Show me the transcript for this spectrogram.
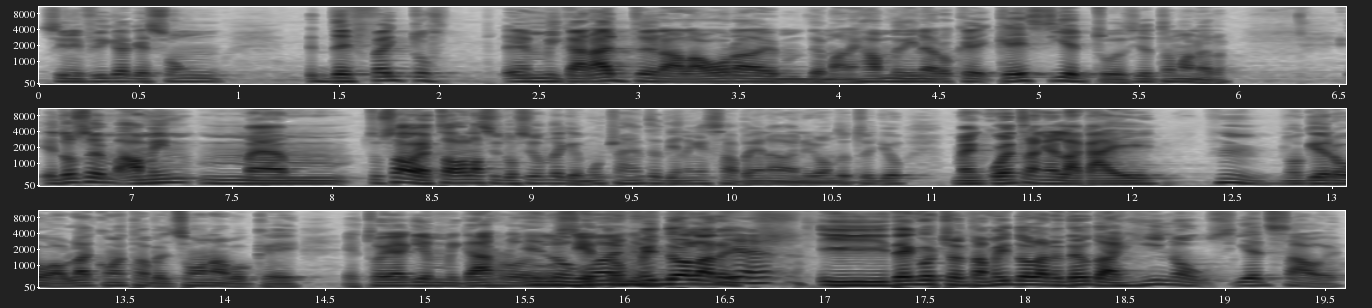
significa que son defectos en mi carácter a la hora de, de manejar mi dinero, que, que es cierto de cierta manera. Entonces, a mí, me- tú sabes, he estado en la situación de que mucha gente tiene esa pena de venir donde estoy yo. Me encuentran en la calle. "Hmm, no quiero hablar con esta persona porque estoy aquí en mi carro de En los 200 mil dólares Yeah. y tengo 80 mil dólares de deuda. He knows y él sabe.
